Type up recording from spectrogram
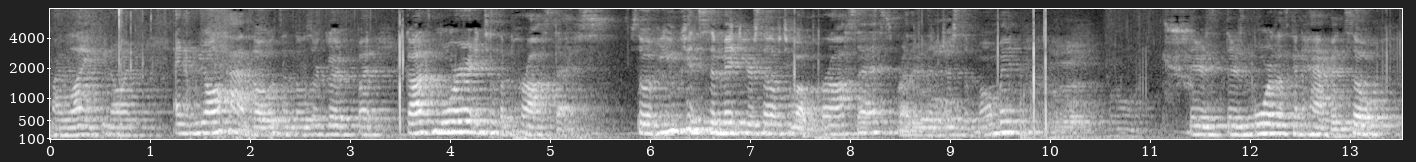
my life, you know, and, and we all have those, and those are good. But God's more into the process. So if you can submit yourself to a process rather than just a moment, there's there's more that's going to happen. So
